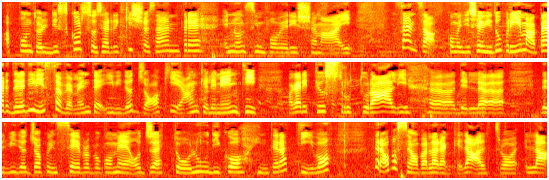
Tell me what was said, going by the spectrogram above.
appunto il discorso si arricchisce sempre e non si impoverisce mai. Senza, come dicevi tu prima, perdere di vista ovviamente i videogiochi e anche elementi magari più strutturali eh, del, del videogioco in sé, proprio come oggetto ludico interattivo, però possiamo parlare anche d'altro. Là,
